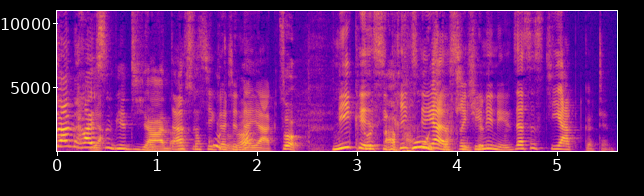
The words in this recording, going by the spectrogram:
dann heißen wir Diana. Das doch ist die gut, Göttin oder? der Jagd. So, Nike ist die ah, Kriegsgöttin. Ja, ist richtig. ich Nee, nee, das ist die Jagdgöttin.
